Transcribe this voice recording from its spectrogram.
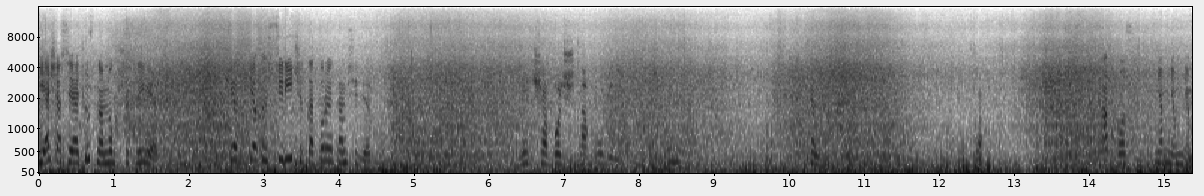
Я сейчас себя чувствую намного счастливее. Тех, тех истеричек, которые там сидят. Люди сейчас больше напуганы. Чем? Кокос. Ням-ням-ням.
